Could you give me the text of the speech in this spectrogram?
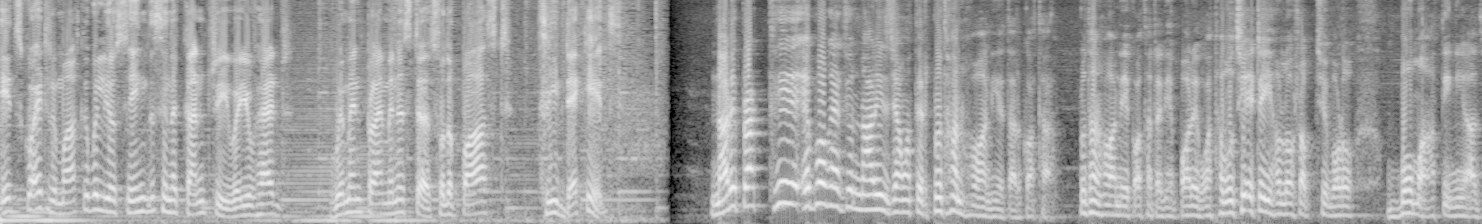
It's quite remarkable you're saying this in a country where you've had women prime ministers for the past three decades. নারী প্রার্থী এবং একজন নারীর জামাতের প্রধান হওয়া নিয়ে তার কথা প্রধান হওয়া নিয়ে কথাটা নিয়ে পরে কথা বলছি এটাই হলো সবচেয়ে বড় বোমা তিনি আজ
